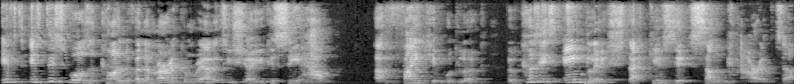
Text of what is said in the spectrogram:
if if this was a kind of an American reality show, you could see how uh, fake it would look. But because it's English, that gives it some character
